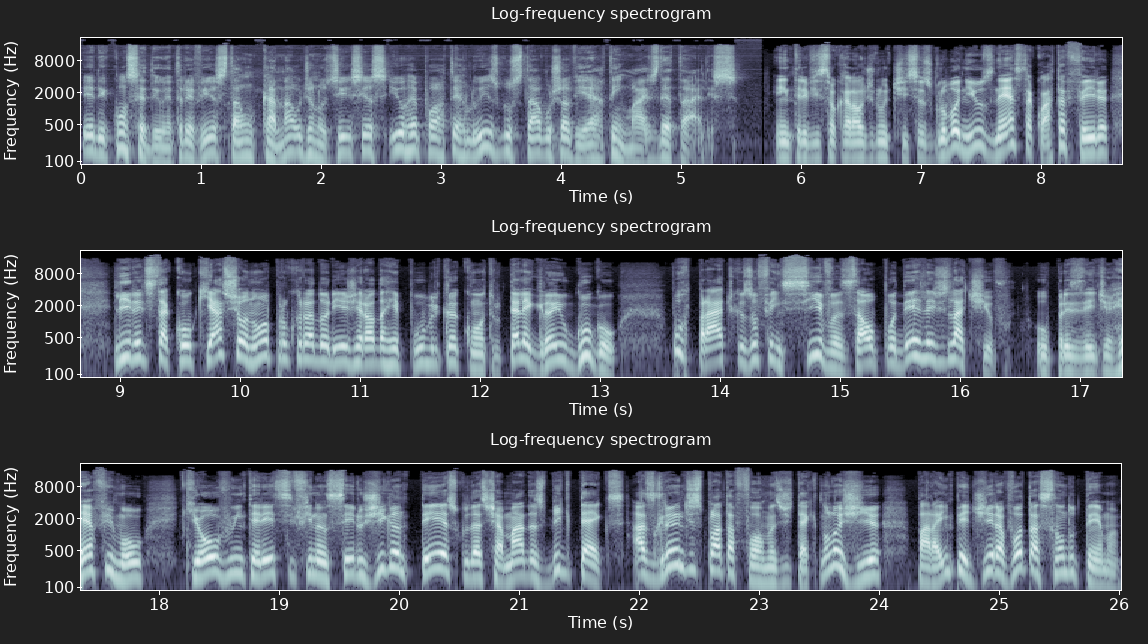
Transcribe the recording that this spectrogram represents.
Ele concedeu entrevista a um canal de notícias e o repórter Luiz Gustavo Xavier tem mais detalhes. Em entrevista ao canal de notícias Globo News, nesta quarta-feira, Lira destacou que acionou a Procuradoria-Geral da República contra o Telegram e o Google por práticas ofensivas ao Poder Legislativo. O presidente reafirmou que houve um interesse financeiro gigantesco das chamadas Big Techs, as grandes plataformas de tecnologia, para impedir a votação do tema.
